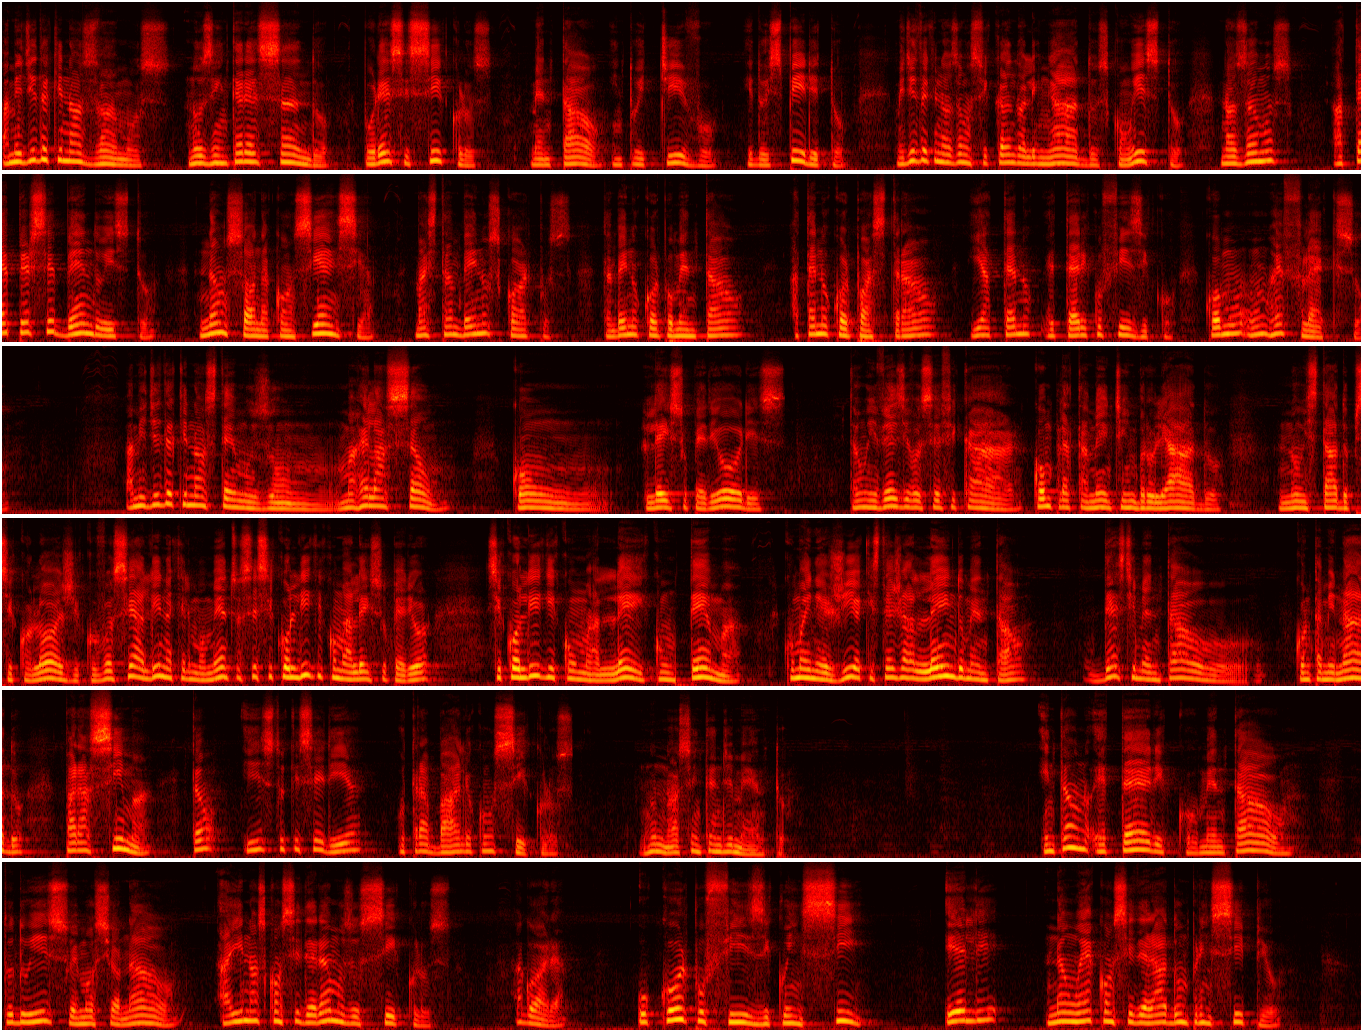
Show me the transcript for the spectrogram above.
À medida que nós vamos nos interessando por esses ciclos mental, intuitivo e do espírito, à medida que nós vamos ficando alinhados com isto, nós vamos até percebendo isto não só na consciência, mas também nos corpos, também no corpo mental, até no corpo astral e até no etérico físico, como um reflexo. À medida que nós temos um, uma relação com leis superiores, então, em vez de você ficar completamente embrulhado num estado psicológico, você ali naquele momento, você se coligue com uma lei superior se coligue com uma lei, com um tema, com uma energia que esteja além do mental, deste mental contaminado para cima. Então, isto que seria o trabalho com os ciclos, no nosso entendimento. Então, etérico, mental, tudo isso emocional, aí nós consideramos os ciclos. Agora, o corpo físico em si, ele não é considerado um princípio.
